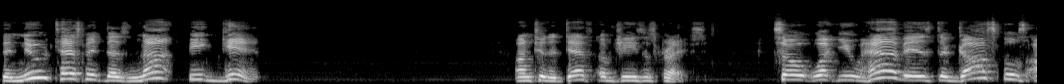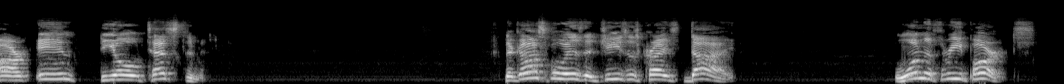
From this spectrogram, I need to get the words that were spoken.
the New Testament does not begin unto the death of Jesus Christ. So what you have is the Gospels are in the Old Testament. The Gospel is that Jesus Christ died. One of three parts.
